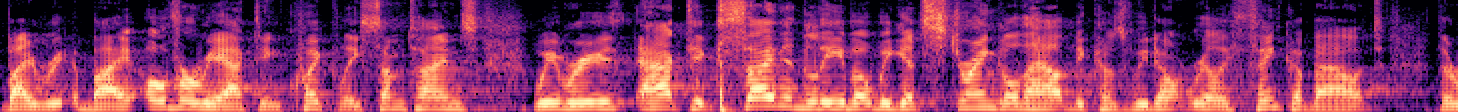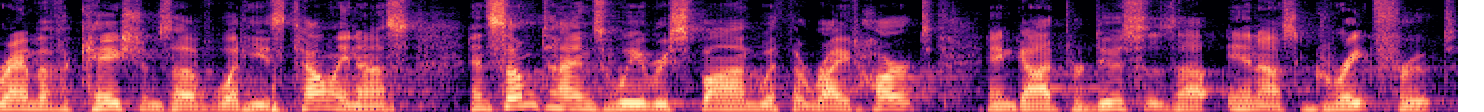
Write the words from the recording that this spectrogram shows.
by, re- by overreacting quickly. Sometimes we react excitedly, but we get strangled out because we don't really think about the ramifications of what He's telling us. And sometimes we respond with the right heart, and God produces uh, in us great fruit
